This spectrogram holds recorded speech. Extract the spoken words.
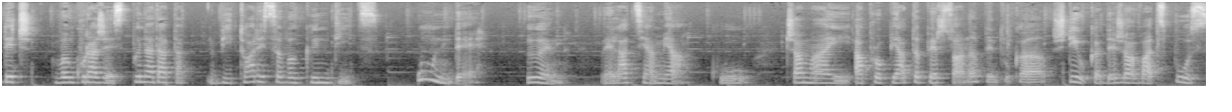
Deci, vă încurajez până data viitoare să vă gândiți unde în relația mea cu cea mai apropiată persoană, pentru că știu că deja v-ați spus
